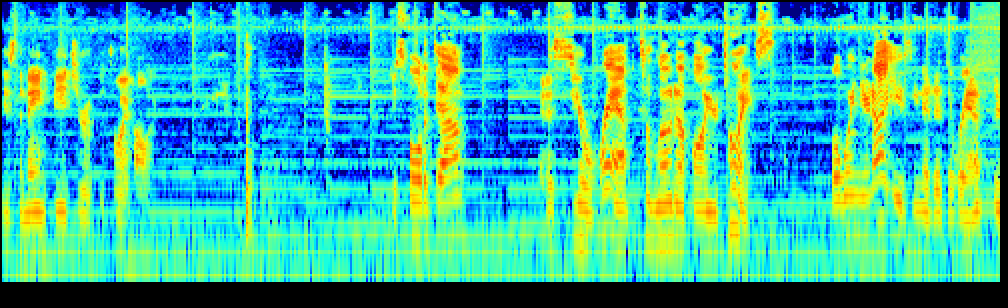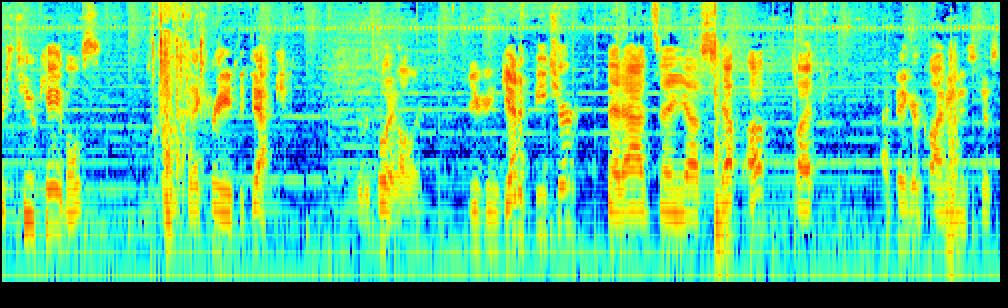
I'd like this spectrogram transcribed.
is the main feature of the toy hauler. Just fold it down, and this is your ramp to load up all your toys. But when you're not using it as a ramp, there's two cables that create the deck for the toy hauler. You can get a feature that adds a uh, step up, but I figure climbing is just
